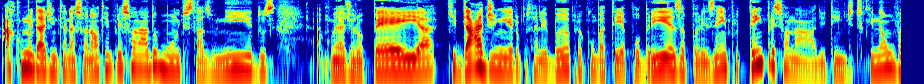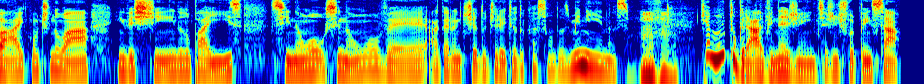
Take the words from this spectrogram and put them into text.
A comunidade internacional tem pressionado muito os Estados Unidos, a comunidade europeia, que dá dinheiro para o Talibã para combater a pobreza, por exemplo, tem pressionado e tem dito que não vai continuar investindo no país se não, se não houver a garantia do direito à educação das meninas. Uhum. Que é muito grave, né, gente? Se a gente for pensar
